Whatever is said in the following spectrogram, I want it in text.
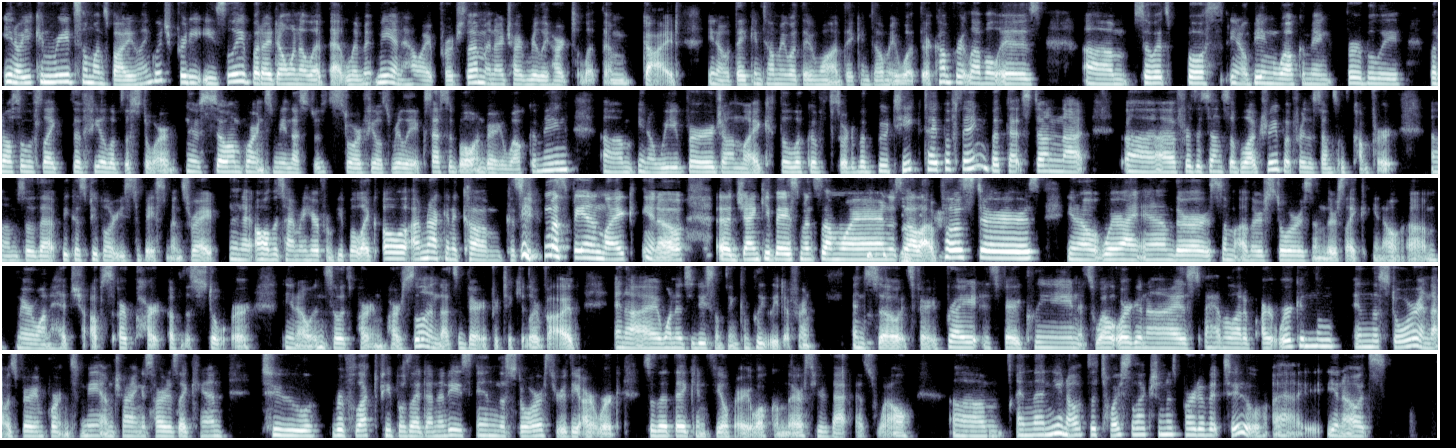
you know you can read someone's body language pretty easily but i don't want to let that limit me and how i approach them and i try really hard to let them guide. You know they can tell me what they want they can tell me what their comfort level is. Um, so it's both you know being welcoming verbally but also with like the feel of the store. It was so important to me that the store feels really accessible and very welcoming. Um, you know, we verge on like the look of sort of a boutique type of thing, but that's done not uh, for the sense of luxury, but for the sense of comfort. Um, so that because people are used to basements, right? And I, all the time I hear from people like, "Oh, I'm not going to come because you must be in like you know a janky basement somewhere, and there's a lot of posters." You know, where I am, there are some other stores, and there's like you know um, marijuana head shops are part of the store. You know, and so it's part and parcel, and that's a very particular vibe. And I wanted to do something completely different and so it's very bright it's very clean it's well organized. I have a lot of artwork in the in the store and that was very important to me. I'm trying as hard as i can to reflect people's identities in the store through the artwork so that they can feel very welcome there through that as well. Um, and then you know the toy selection is part of it too. Uh, you know it's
